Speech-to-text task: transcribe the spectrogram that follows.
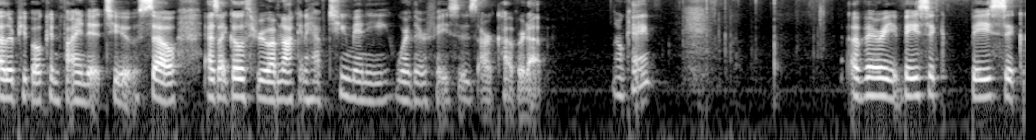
other people can find it too. So as I go through, I'm not going to have too many where their faces are covered up. Okay. A very basic, basic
